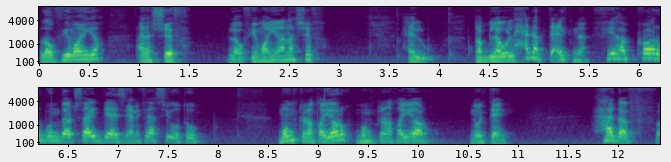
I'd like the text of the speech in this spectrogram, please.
لو في مية انشفها لو في ميه انشفها حلو. طب لو الحاجة بتاعتنا فيها carbon dioxide gas يعني فيها CO2 ممكن اطيره؟ ممكن اطيره. نقول تاني. هدف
